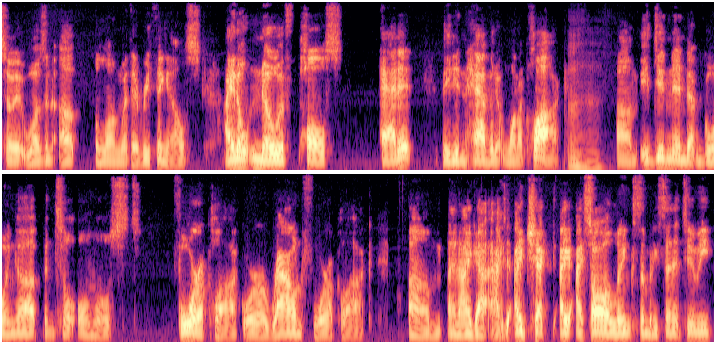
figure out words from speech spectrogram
so it wasn't up along with everything else. I don't know if Pulse had it; they didn't have it at one o'clock. Mhm. Um, it didn't end up going up until almost four o'clock or around four o'clock. Um, and I got, I, I checked, I, I saw a link, somebody sent it to me.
